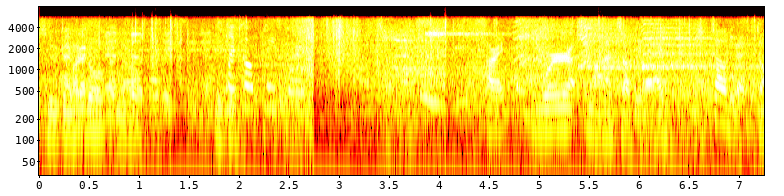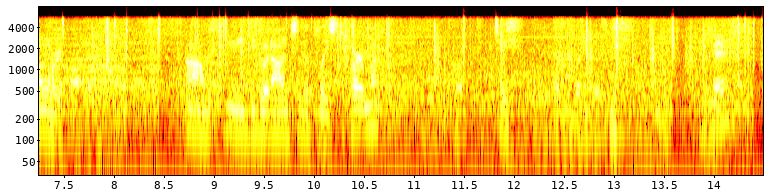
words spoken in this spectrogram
So you can let go of it now. releasing. Let go, please, boys. All right, we're, no, that's okay. It's all good. Don't worry about it. Um, we need to go down to the police department. Take everybody with me. Okay?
